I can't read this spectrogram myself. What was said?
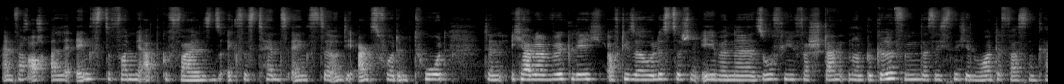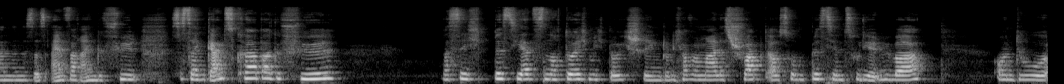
einfach auch alle Ängste von mir abgefallen sind, so Existenzängste und die Angst vor dem Tod. Denn ich habe dann wirklich auf dieser holistischen Ebene so viel verstanden und begriffen, dass ich es nicht in Worte fassen kann. Denn es ist einfach ein Gefühl. Es ist ein Ganzkörpergefühl, was sich bis jetzt noch durch mich durchschwingt. Und ich hoffe mal, es schwappt auch so ein bisschen zu dir über. Und du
